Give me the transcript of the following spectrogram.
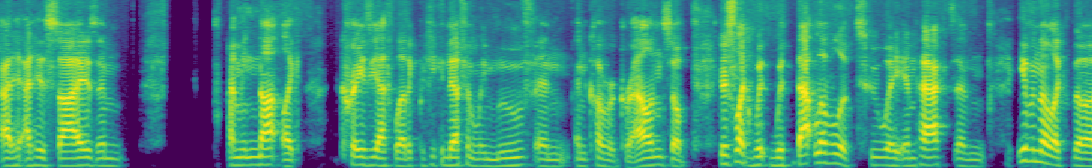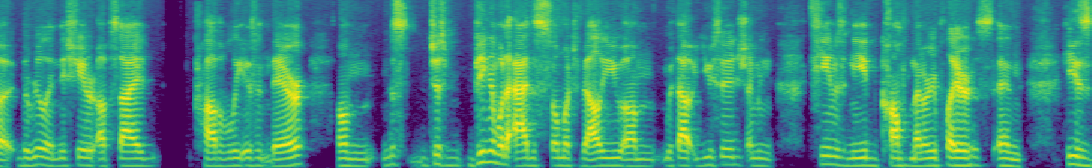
at, at his size, and I mean, not like crazy athletic, but he can definitely move and and cover ground. So just like with with that level of two way impact, and even though like the the real initiator upside probably isn't there, um, just just being able to add so much value um without usage. I mean, teams need complementary players, and he's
